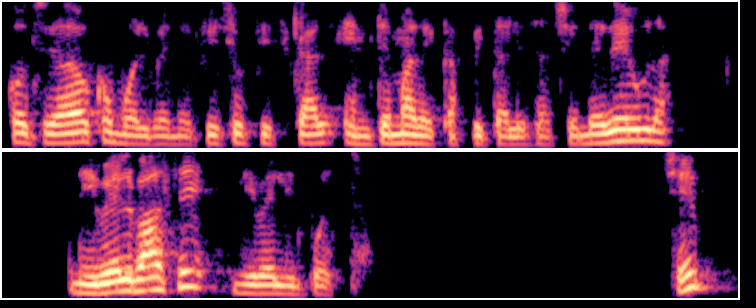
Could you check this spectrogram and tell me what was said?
considerado como el beneficio fiscal en tema de capitalización de deuda. Nivel base, nivel impuesto. ¿Sí?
